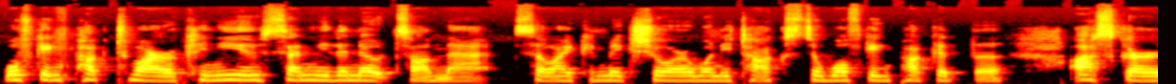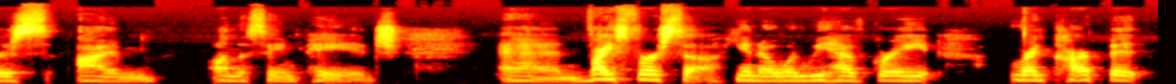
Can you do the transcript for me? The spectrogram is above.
Wolfgang Puck tomorrow. Can you send me the notes on that so I can make sure when he talks to Wolfgang Puck at the Oscars, I'm on the same page." And vice versa. You know, when we have great red carpet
